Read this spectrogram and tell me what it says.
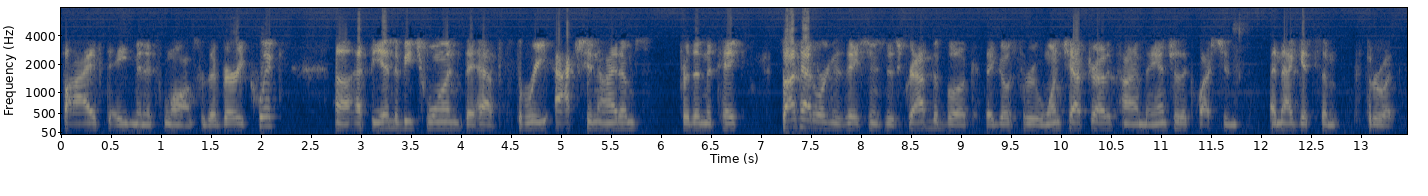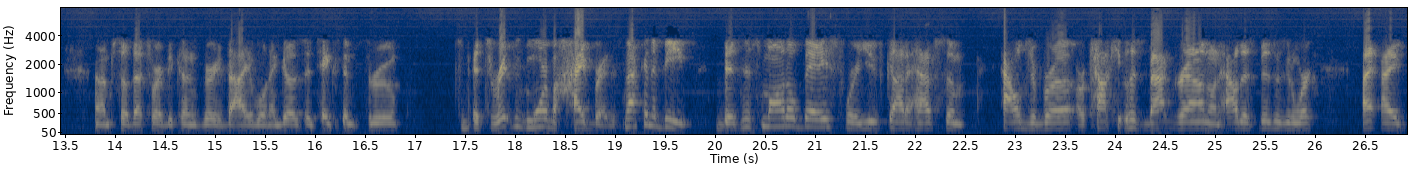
five to eight minutes long. So they're very quick. Uh, at the end of each one, they have three action items for them to take. So I've had organizations just grab the book, they go through one chapter at a time, they answer the questions, and that gets them through it. Um, so that's where it becomes very valuable. And it goes, it takes them through. It's written more of a hybrid. It's not going to be business model based where you've got to have some algebra or calculus background on how this business is going to work. I, I,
